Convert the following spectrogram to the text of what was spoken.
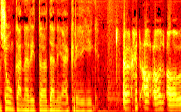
Sean Connery-től Daniel Craigig. Hát a, a, a,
